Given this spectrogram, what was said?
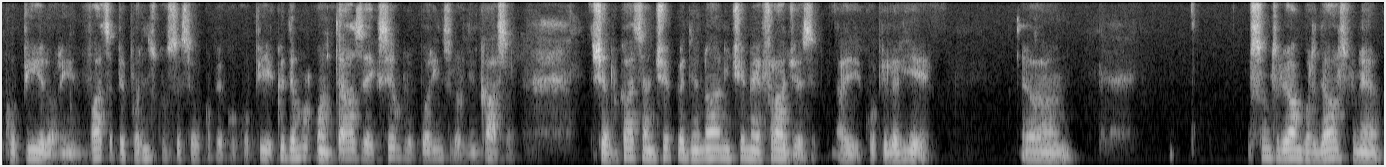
copiilor, învață pe părinți cum să se ocupe cu copiii, cât de mult contează exemplul părinților din casă. Și educația începe din anii cei mai fragezi ai copilăriei. Uh, Sfântul Ioan Gurdeaur spune,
